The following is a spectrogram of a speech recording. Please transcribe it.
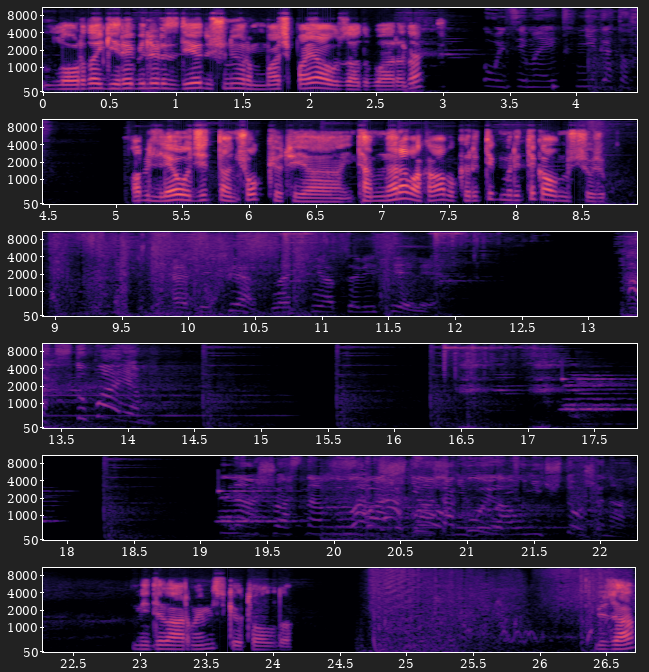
Lord'a girebiliriz diye düşünüyorum. Maç bayağı uzadı bu arada. Abi Leo cidden çok kötü ya. İtemlere bak abi kritik mritik almış çocuk. Midi vermemiz kötü oldu. Güzel.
